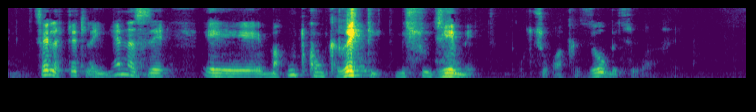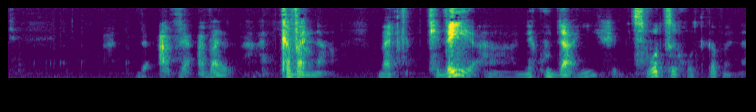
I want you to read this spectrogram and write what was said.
אני רוצה לתת לעניין הזה אה, מהות קונקרטית מסוימת, בצורה כזו או בצורה אחרת. אבל הכוונה, כדי, הנקודה היא שמצוות צריכות כוונה,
